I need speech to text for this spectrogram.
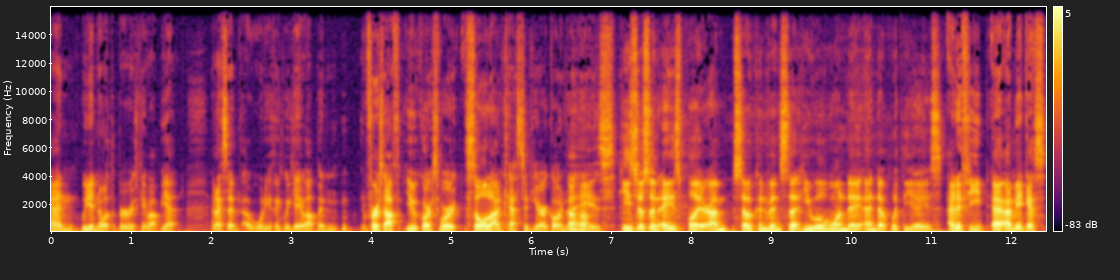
and we didn't know what the Brewers gave up yet. And I said, uh, "What do you think we gave up?" And first off, you of course were sold on Keston Hiura going to the uh-huh. A's. He's just an A's player. I'm so convinced that he will one day end up with the A's. And if he, I mean, I guess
